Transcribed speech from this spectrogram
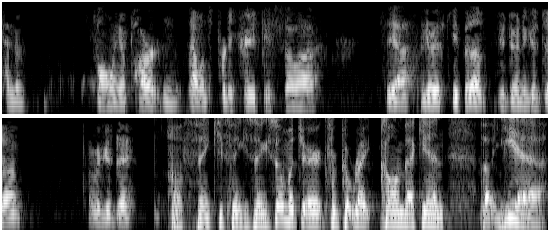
kind of falling apart, and that one's pretty creepy. So, uh, so yeah. Anyways, keep it up. You're doing a good job. Have a good day. Oh, thank you, thank you, thank you so much, Eric, for right calling back in. Uh, yeah,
